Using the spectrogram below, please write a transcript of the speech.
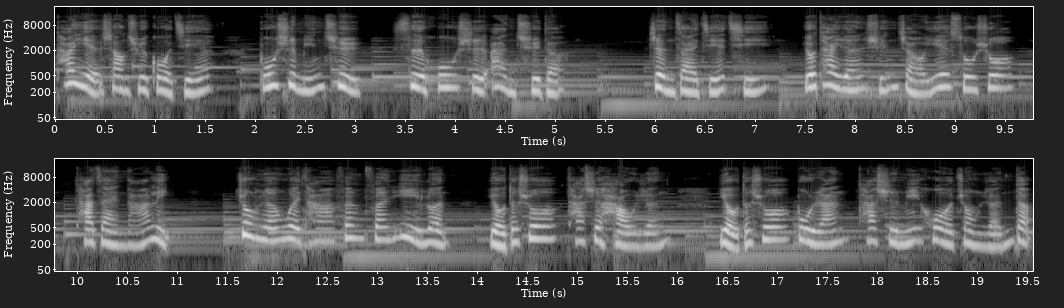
他也上去过节，不是明去，似乎是暗去的。正在节期，犹太人寻找耶稣，说他在哪里？众人为他纷纷议论，有的说他是好人。有的说不然，他是迷惑众人的，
